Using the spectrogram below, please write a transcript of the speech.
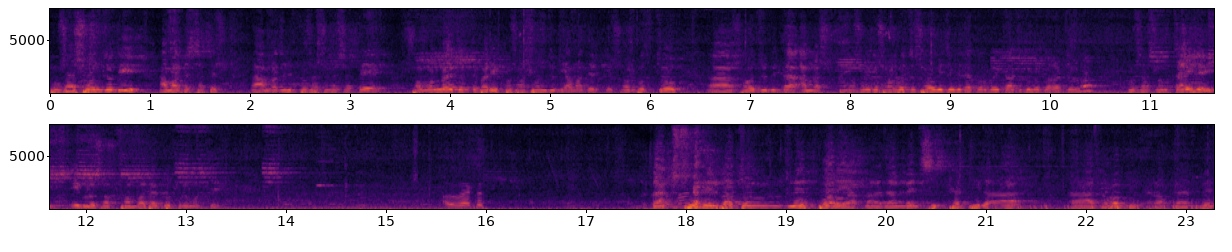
প্রশাসন যদি আমাদের সাথে আমরা যদি প্রশাসনের সাথে সমন্বয় করতে পারি প্রশাসন যদি আমাদেরকে সর্বোচ্চ আহ, সহযোগিতা আমরা প্রশাসনকে সর্বোচ্চ সহযোগিতা করব এই কাজগুলো করার জন্য প্রশাসন চাইলেই এগুলো সব সম্ভব এক বছরের মধ্যে। ডাকসু নির্বাচনের পরে আপনারা জানবেন শিক্ষার্থীরা আহ, জবাবদিহিতার আওতায় আসবেন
